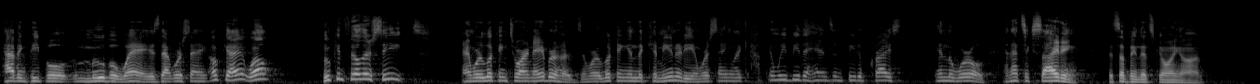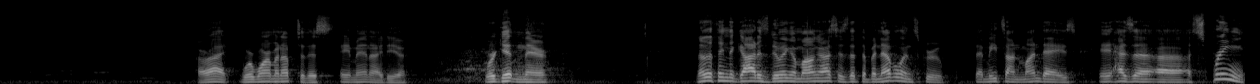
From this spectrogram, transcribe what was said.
having people move away is that we're saying, okay, well, who can fill their seat? And we're looking to our neighborhoods and we're looking in the community and we're saying, like, how can we be the hands and feet of Christ in the world? And that's exciting. That's something that's going on. All right, we're warming up to this amen idea. We're getting there. Another thing that God is doing among us is that the benevolence group that meets on Mondays, it has a, a spring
